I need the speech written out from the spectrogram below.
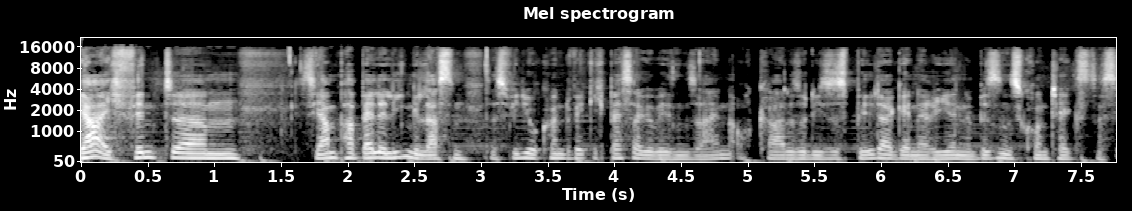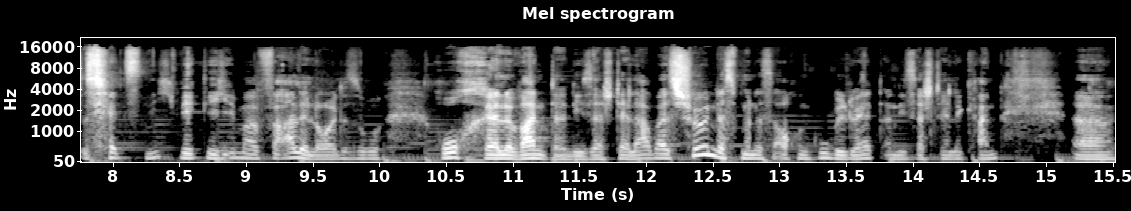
Ja, ich finde, ähm, sie haben ein paar Bälle liegen gelassen. Das Video könnte wirklich besser gewesen sein. Auch gerade so dieses Bilder generieren im Business-Kontext. Das ist jetzt nicht wirklich immer für alle Leute so hochrelevant an dieser Stelle. Aber es ist schön, dass man das auch in Google Duet an dieser Stelle kann. Äh,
